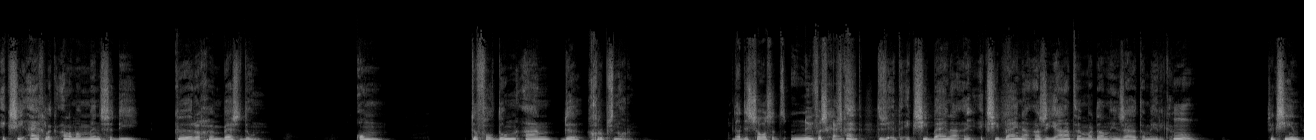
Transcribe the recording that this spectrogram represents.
Ik zie eigenlijk allemaal mensen die keurig hun best doen om te voldoen aan de groepsnorm. Dat is zoals het nu verschijnt. Schijnt. Dus het, ik, zie bijna, ik zie bijna Aziaten, maar dan in Zuid-Amerika. Hmm. Dus ik, zie een,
